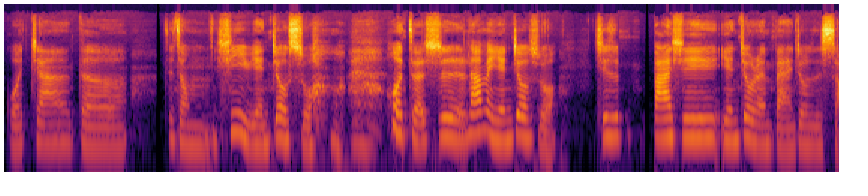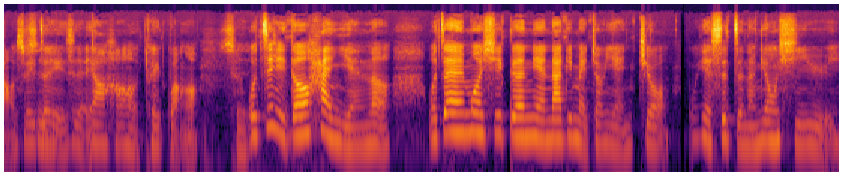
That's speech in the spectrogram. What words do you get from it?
国家的这种西语研究所，或者是拉美研究所，其实。巴西研究人本来就是少，所以这也是要好好推广哦。是我自己都汗颜了，我在墨西哥念拉丁美洲研究，我也是只能用西语。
